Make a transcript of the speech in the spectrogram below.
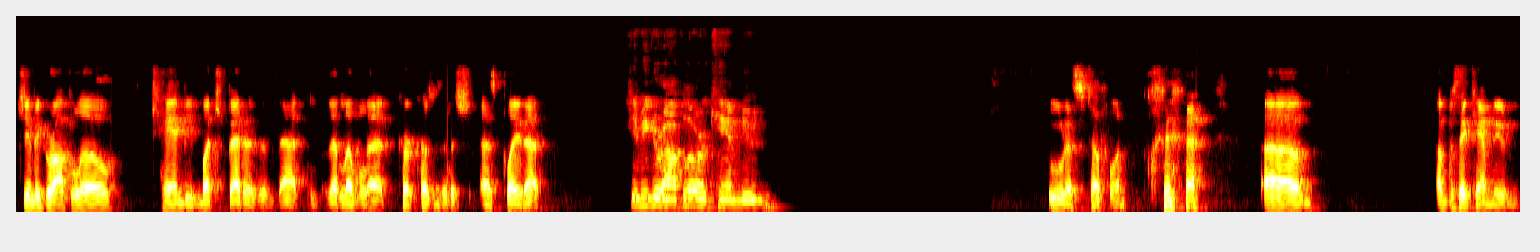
Jimmy Garoppolo can be much better than that that level that Kirk Cousins has, has played at. Jimmy Garoppolo or Cam Newton? Ooh, that's a tough one. um, I'm gonna say Cam Newton.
